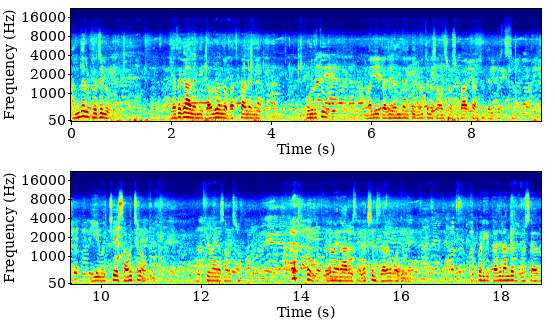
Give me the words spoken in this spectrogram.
అందరూ ప్రజలు ఎదగాలని గౌరవంగా బతకాలని కోరుతూ మళ్ళీ ప్రజలందరికీ నూతన సంవత్సరం శుభాకాంక్షలు తెలిపిస్తున్నాం ఈ వచ్చే సంవత్సరం ముఖ్యమైన సంవత్సరం. ఇరవై నాలుగు ఎలక్షన్స్ జరగబోతున్నాయి. ఇప్పటికి ప్రజలందరూ చూశారు.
